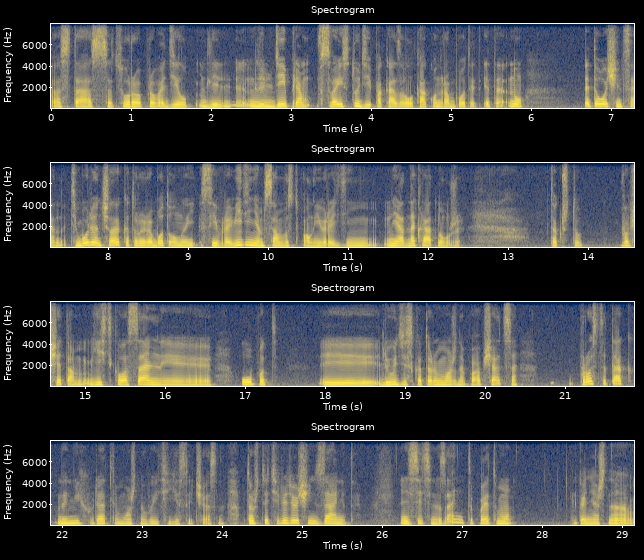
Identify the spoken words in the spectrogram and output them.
А, Стас Сацура проводил для, для людей прям в своей студии показывал, как он работает. Это, ну, это очень ценно. Тем более он человек, который работал на, с Евровидением, сам выступал на Евровидении неоднократно уже. Так что вообще там есть колоссальный опыт и люди, с которыми можно пообщаться. Просто так на них вряд ли можно выйти, если честно. Потому что эти люди очень заняты. Они действительно заняты, поэтому, конечно,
